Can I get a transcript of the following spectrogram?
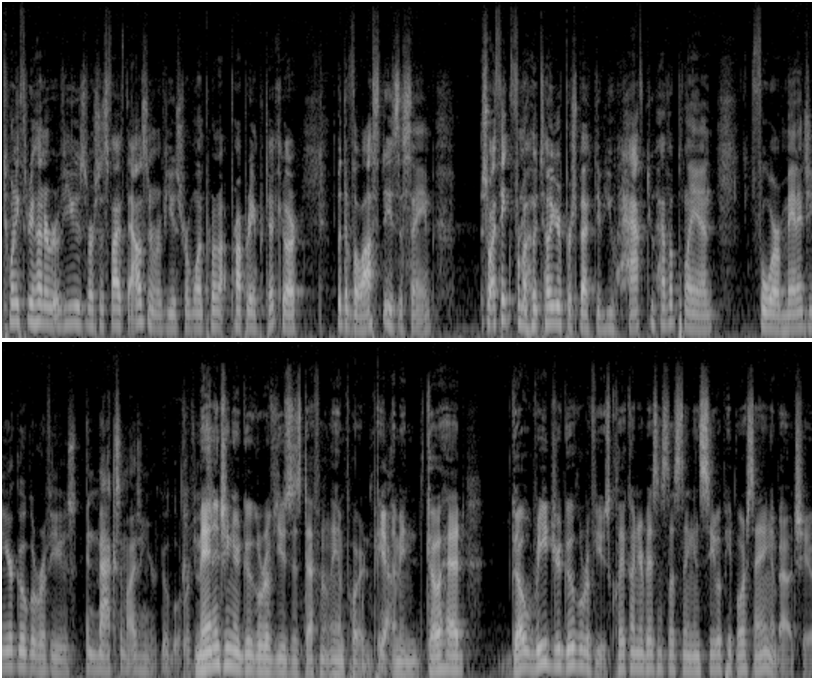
2,300 reviews versus 5,000 reviews for one pro- property in particular, but the velocity is the same. So, I think from a hotelier perspective, you have to have a plan for managing your Google reviews and maximizing your Google reviews. Managing your Google reviews is definitely important, Pete. Yeah. I mean, go ahead, go read your Google reviews, click on your business listing, and see what people are saying about you.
